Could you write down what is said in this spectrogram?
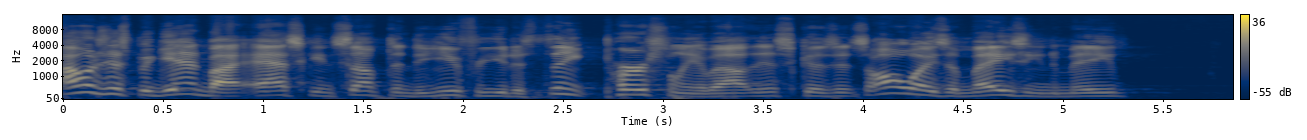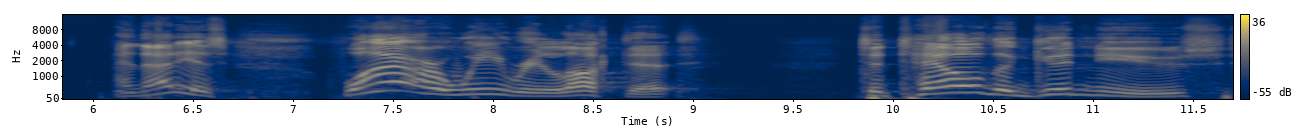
I want to just begin by asking something to you for you to think personally about this because it's always amazing to me. And that is, why are we reluctant to tell the good news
